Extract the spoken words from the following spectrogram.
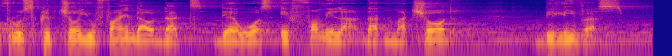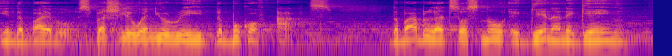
through scripture, you find out that there was a formula that matured believers in the Bible, especially when you read the book of Acts. The Bible lets us know again and again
